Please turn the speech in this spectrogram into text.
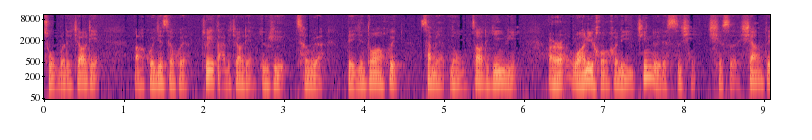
瞩目的焦点，啊，国际社会追打的焦点，尤其成为啊北京冬奥会上面笼罩的阴云。而王力宏和李金雷的事情，其实相对。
